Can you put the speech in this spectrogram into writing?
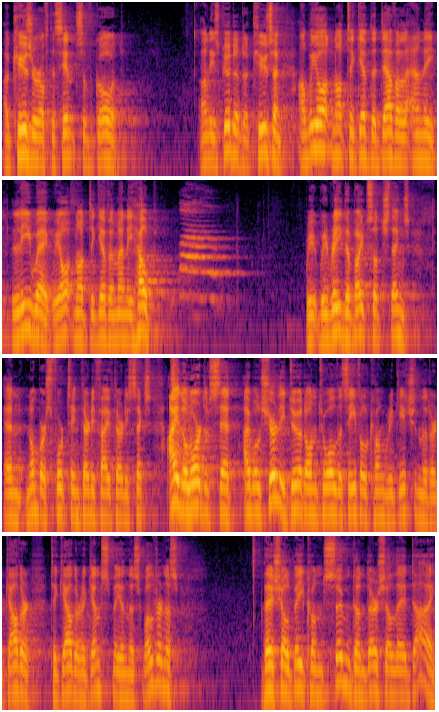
accuser of the saints of God. And he's good at accusing, and we ought not to give the devil any leeway, we ought not to give him any help. We, we read about such things in Numbers 14 35 36. I, the Lord, have said, I will surely do it unto all this evil congregation that are gathered together against me in this wilderness. They shall be consumed, and there shall they die.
